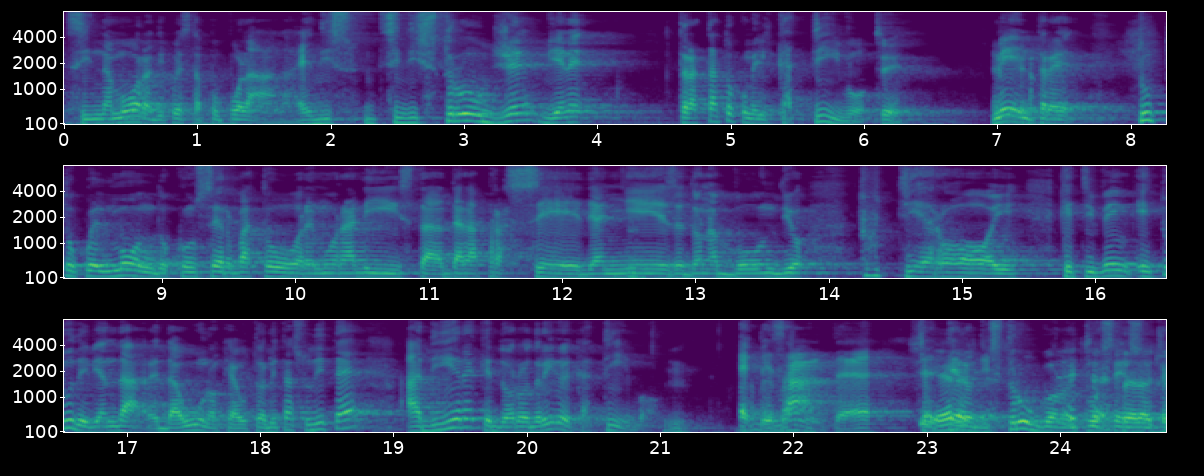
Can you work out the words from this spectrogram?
si innamora di questa popolana e dis- si distrugge, viene trattato come il cattivo. Sì. Mentre tutto quel mondo conservatore, moralista, dalla Prassede, Agnese, Don Abbondio, tutti eroi, che ti ven- e tu devi andare da uno che ha autorità su di te a dire che Don Rodrigo è cattivo. Mm. È pesante, eh? Sì, Cioè, te era- lo distruggono eh, il tuo certo, senso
